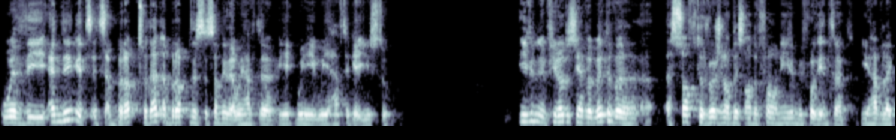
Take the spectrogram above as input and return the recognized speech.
with the ending, it's it's abrupt. So that abruptness is something that we have to we we have to get used to. even if you notice you have a bit of a, a softer version of this on the phone, even before the internet, you have like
